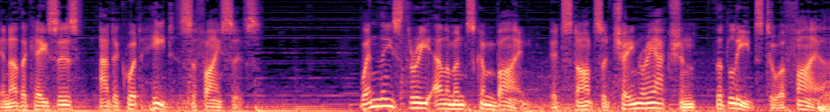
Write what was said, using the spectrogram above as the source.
In other cases, adequate heat suffices. When these three elements combine, it starts a chain reaction that leads to a fire.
